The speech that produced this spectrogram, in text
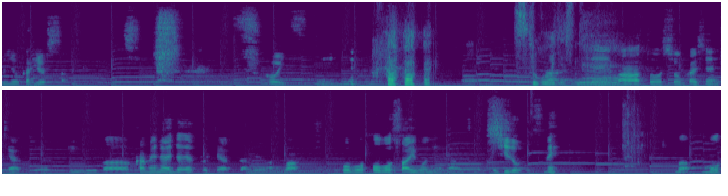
藤岡弘さん。すごいですね。すごいですで、ね。まあ、あと紹介しないキャラクターっていうか、仮面ライダーやったキャラクターでは、まあ、ほぼほぼ最後にはなるんですけど、シドですね。まあ、もっ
